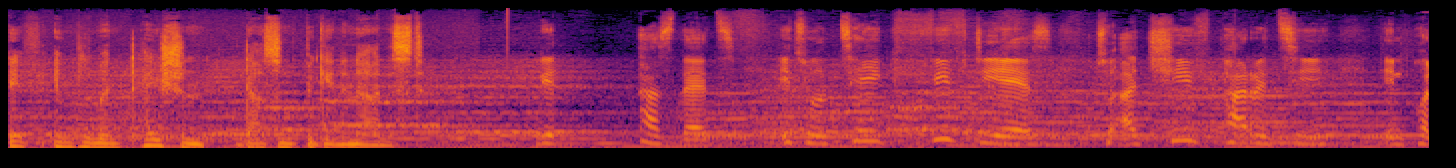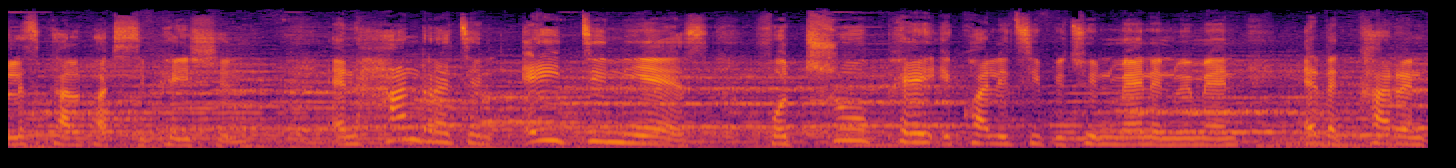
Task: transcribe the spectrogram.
if implementation doesn't begin in earnest. It has that it will take 50 years to achieve parity in political participation and 118 years for true pay equality between men and women at the current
